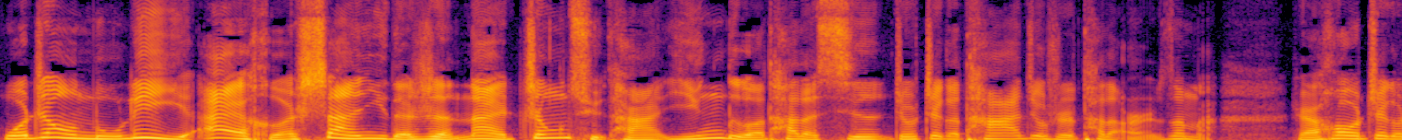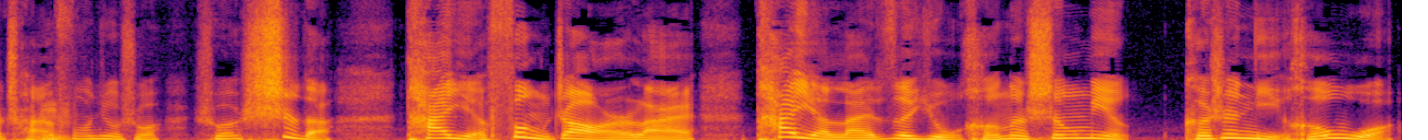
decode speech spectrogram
我正努力以爱和善意的忍耐争取他，赢得他的心。就这个他就是他的儿子嘛。”然后这个船夫就说：“说是的，他也奉召而来，他也来自永恒的生命。可是你和我，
